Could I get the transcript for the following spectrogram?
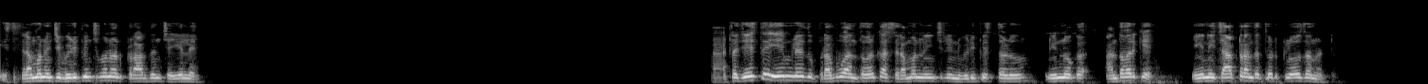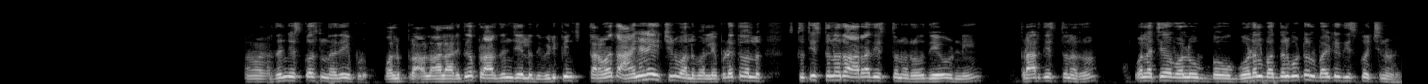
ఈ శ్రమ నుంచి విడిపించమని ప్రార్థన చేయలే. అట్లా చేస్తే ఏం లేదు. ప్రభు అంతవరకు ఆ శ్రమ నుంచి నిన్ను విడిపిస్తాడు. నిన్ను ఒక అంతవరకే. ఇంక నీ చాప్టర్ అంతతోటి క్లోజ్ అన్నట్టు. మనం అర్థం చేసుకోవాల్సింది అదే ఇప్పుడు. వాళ్ళు అలా రీతిగా ప్రార్థన చేయలేదు. విడిపించి తర్వాత ఆయననే ఇచ్చిన వాళ్ళు. వాళ్ళు ఎప్పుడైతే వాళ్ళు స్థుతిస్తున్నారో ఆరాధిస్తున్నారో దేవుడిని ప్రార్థిస్తున్నారో వాళ్ళ వాళ్ళు గోడలు బద్దలు కొట్టి వాళ్ళు బయటకు తీసుకొచ్చినాడు.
